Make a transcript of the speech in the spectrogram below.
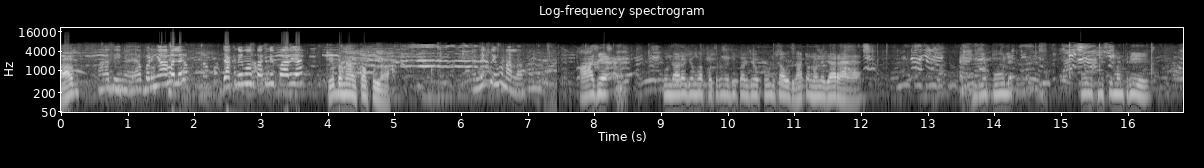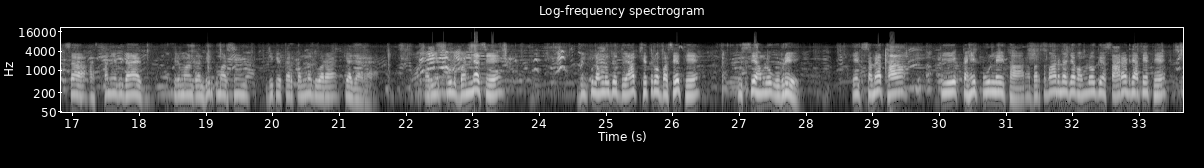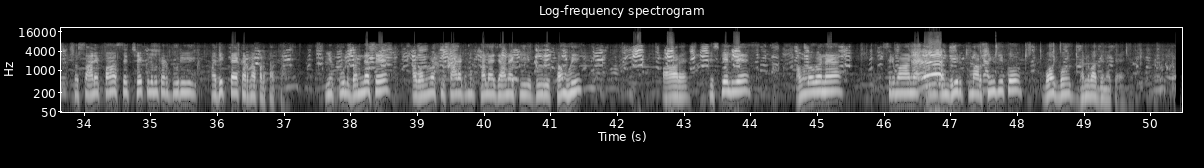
अब? नदी में अब बढ़िया होले। जखनी मन तखनी पार है के बनाल का पुला निकली बनाला। आज कुंडारो जमुआ पतरू नदी पर जो पुल का उद्घाटन होने जा रहा है, ये पुल पूर्व कृषि मंत्री सह स्थानीय विधायक श्रीमान रणधीर कुमार सिंह जी के कर कमलों द्वारा किया जा रहा है। और ये पुल बनने से बिल्कुल हम लोग जो दयाब क्षेत्र में बसे थे, उससे हम लोग उभरे। एक समय था कि कहीं पुल नहीं था। वर्तमान में जब हम लोग सारण जाते थे तो साढ़े पाँच से छः किलोमीटर दूरी अधिक तय करना पड़ता था। ये पुल बनने से अब हम लोग की सारक मुख्यालय जाने की दूरी कम हुई। और इसके लिए हम लोगों ने श्रीमान रणधीर कुमार सिंह जी को बहुत बहुत धन्यवाद देना चाहेंगे।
